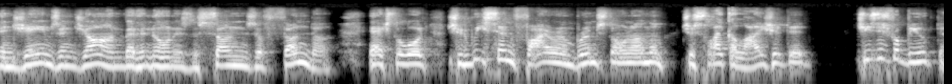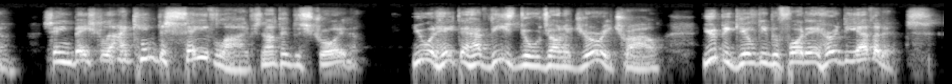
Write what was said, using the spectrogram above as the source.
And James and John, better known as the sons of thunder, asked the Lord, Should we send fire and brimstone on them, just like Elijah did? Jesus rebuked them, saying, Basically, I came to save lives, not to destroy them. You would hate to have these dudes on a jury trial. You'd be guilty before they heard the evidence.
